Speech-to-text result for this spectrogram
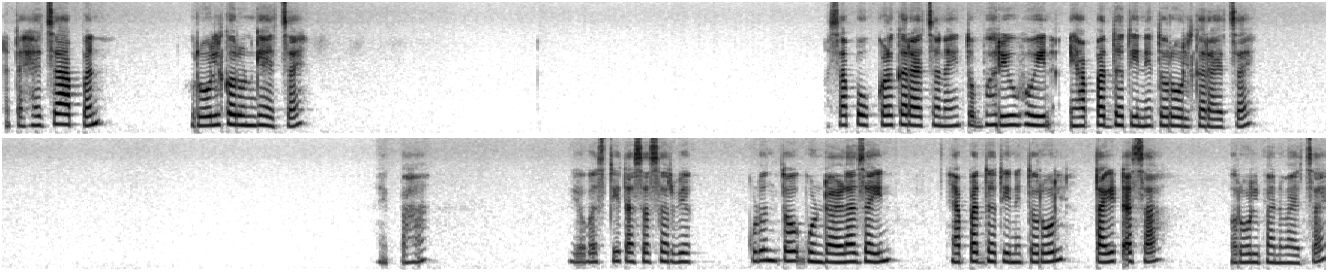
आता ह्याचा आपण रोल करून घ्यायचा आहे असा पोकळ करायचा नाही तो भरीव होईल ह्या पद्धतीने तो रोल करायचा आहे. हे पहा. व्यवस्थित असा सर्वेकडून तो गुंडाळला जाईल ह्या पद्धतीने तो रोल टाईट असा रोल बनवायचा आहे.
